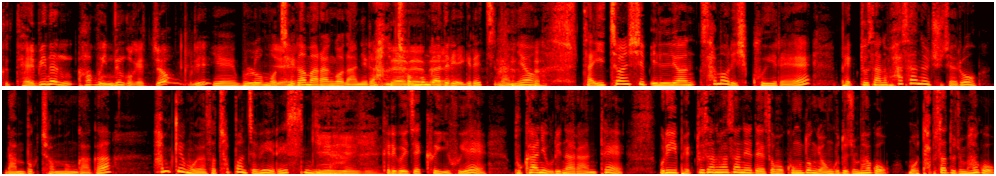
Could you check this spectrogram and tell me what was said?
그 대비는 하고 있는 거겠죠? 우리? 예, 물론 뭐 예. 제가 말한 건 아니라 네네네. 전문가들이 얘기를 했지만요. 자, 2011년 3월 29일에 백두산 화산을 주제로 남북 전문가가 함께 모여서 첫 번째 회의를 했습니다. 예, 예, 예. 그리고 이제 그 이후에 북한이 우리나라한테 우리 백두산 화산에 대해서 뭐 공동 연구도 좀 하고 뭐 답사도 좀 하고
